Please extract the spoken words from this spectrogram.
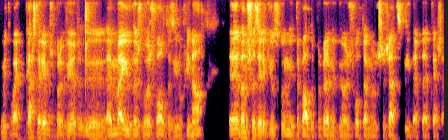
Muito bem, cá estaremos para ver, uh, a meio das duas voltas e no final. Uh, vamos fazer aqui o segundo intervalo do programa de hoje. Voltamos já de seguida. Até já.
